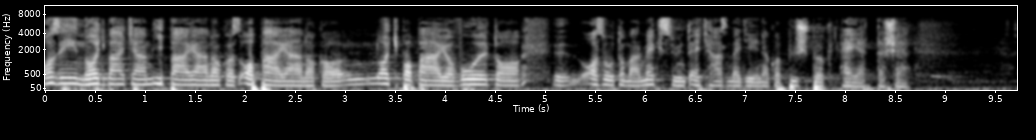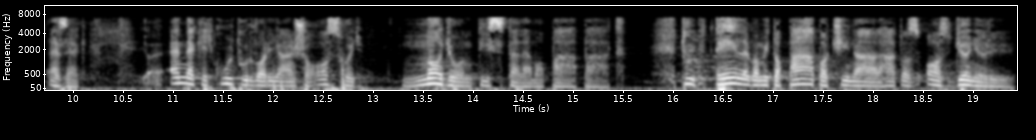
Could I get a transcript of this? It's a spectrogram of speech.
Az én nagybátyám ipájának, az apájának a nagypapája volt a, azóta már megszűnt egyházmegyének a püspök helyettese. Ezek. Ennek egy kultúrvariánsa az, hogy nagyon tisztelem a pápát. Tényleg, amit a pápa csinál, hát az, az gyönyörű.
